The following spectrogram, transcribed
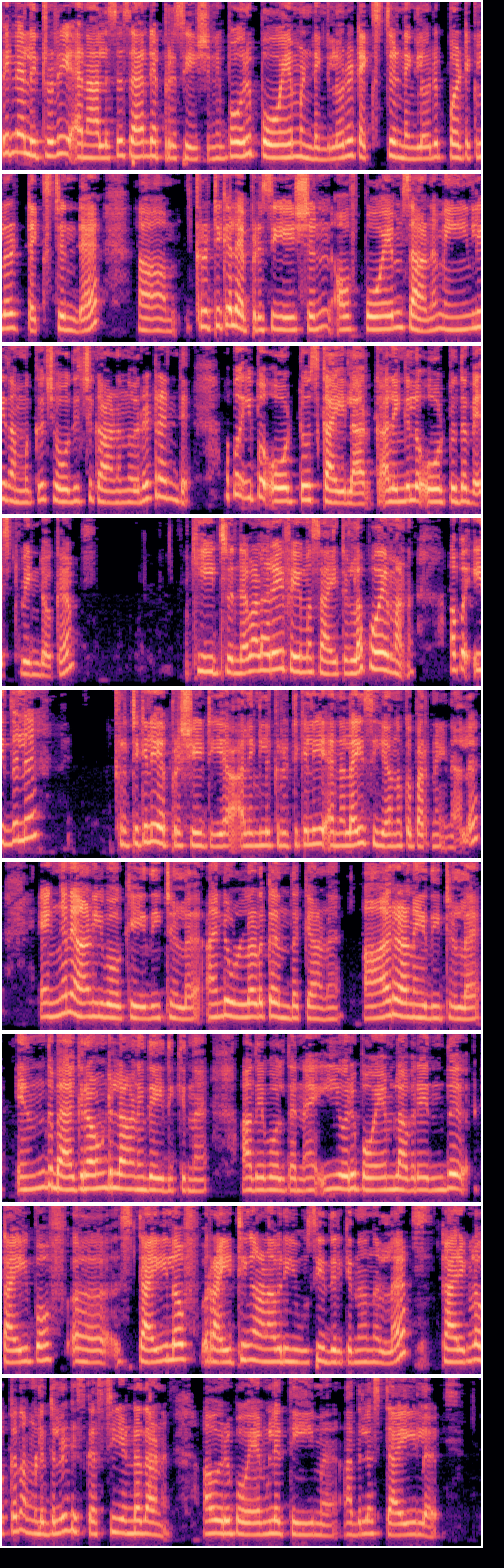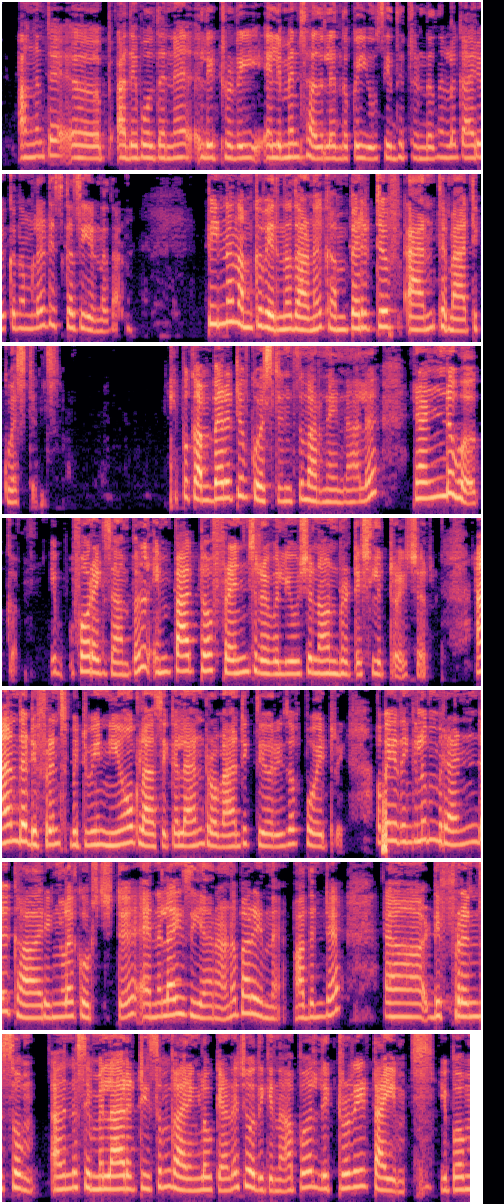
പിന്നെ ലിറ്റററി അനാലിസിസ് ആൻഡ് അപ്രിസിയേഷൻ ഇപ്പോൾ ഒരു പോയം ഉണ്ടെങ്കിൽ ഒരു ടെക്സ്റ്റ് ഉണ്ടെങ്കിൽ ഒരു പെർട്ടിക്കുലർ ടെക്സ്റ്റിന്റെ ക്രിട്ടിക്കൽ അപ്രിസിയേഷൻ ഓഫ് പോയംസ് ആണ് മെയിൻലി നമുക്ക് ചോദിച്ചു കാണുന്ന ഒരു ട്രെൻഡ് അപ്പോൾ ഇപ്പോൾ ഓ ടു സ്കൈലാർക്ക് അല്ലെങ്കിൽ ode to the west wind ഒക്കെ കീറ്റ്സിന്റെ വളരെ ഫേമസ് ആയിട്ടുള്ള പോയമാണ് അപ്പൊ ഇതിൽ ക്രിട്ടിക്കലി അപ്രിഷിയേറ്റ് ചെയ്യുക അല്ലെങ്കിൽ ക്രിട്ടിക്കലി അനലൈസ് ചെയ്യുക എന്നൊക്കെ പറഞ്ഞു കഴിഞ്ഞാൽ എങ്ങനെയാണ് ഈ വർക്ക് എഴുതിയിട്ടുള്ളത് അതിന്റെ ഉള്ളടക്കം എന്തൊക്കെയാണ് ആരാണ് എഴുതിയിട്ടുള്ളത് എന്ത് ബാക്ക്ഗ്രൗണ്ടിലാണ് ഇത് എഴുതിക്കുന്നത് അതേപോലെ തന്നെ ഈ ഒരു പോയമിൽ അവർ എന്ത് type of style of writing ആണ് അവർ യൂസ് ചെയ്തിരിക്കുന്നത് എന്നുള്ള കാര്യങ്ങളൊക്കെ നമ്മൾ ഇതിൽ ഡിസ്കസ് ചെയ്യേണ്ടതാണ്. ആ ഒരു പോയമിലെ തീം അതിലെ സ്റ്റൈൽ അങ്ങനത്തെ അതേപോലെ തന്നെ ലിറ്റററി എലിമെന്റ്സ് അതിൽ എന്തൊക്കെ യൂസ് ചെയ്തിട്ടുണ്ട് എന്നുള്ള കാര്യമൊക്കെ നമ്മൾ ഡിസ്കസ് ചെയ്യേണ്ടതാണ്. പിന്നെ നമുക്ക് വരുന്നതാണ് കമ്പാരറ്റീവ് ആൻഡ് തെമാറ്റിക് ക്വസ്റ്റ്യൻസ് ഇപ്പൊ കമ്പാരറ്റീവ് ക്വസ്റ്റ്യൻസ് പറഞ്ഞു കഴിഞ്ഞാൽ രണ്ട് work for example impact of French revolution on British literature and the difference between new classical and romantic theories of poetry അപ്പൊ ഏതെങ്കിലും രണ്ട് കാര്യങ്ങളെ കുറിച്ചിട്ട് അനലൈസ് ചെയ്യാനാണ് പറയുന്നത് അതിന്റെ ഡിഫറൻസും അതിന്റെ സിമിലാരിറ്റീസും കാര്യങ്ങളും ഒക്കെയാണ് ചോദിക്കുന്നത്. അപ്പോൾ ലിറ്റററി ടൈം ഇപ്പം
